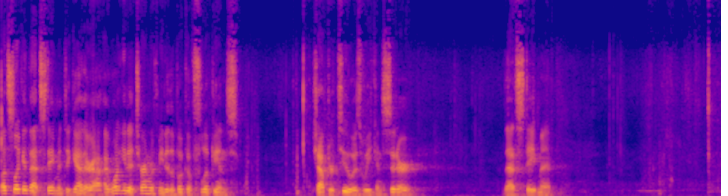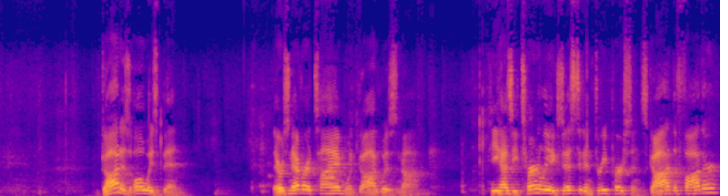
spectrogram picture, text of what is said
Let's look at that statement together. I want you to turn with me to the book of Philippians, chapter 2, as we consider that statement. God has always been. There was never a time when God was not. He has eternally existed in three persons God the Father,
